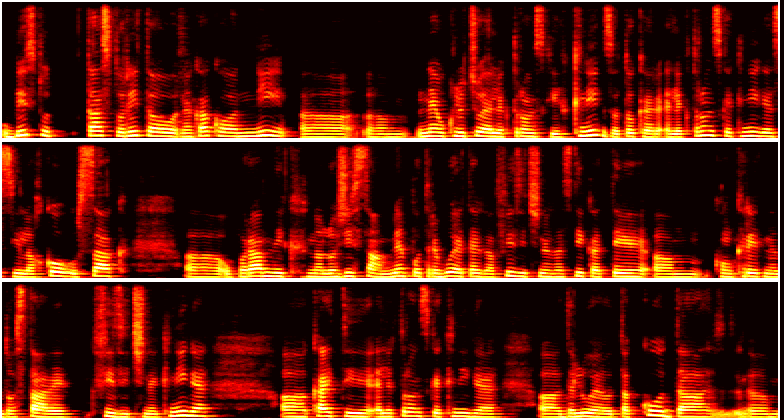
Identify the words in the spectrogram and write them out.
v bistvu ta storitev nekako ni, uh, um, ne vključuje elektronskih knjig, zato ker elektronske knjige si lahko vsak uporabnik naloži sam, ne potrebuje tega fizičnega stika, te um, konkretne dostave fizične knjige, uh, kajti elektronske knjige uh, delujejo tako, da um,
